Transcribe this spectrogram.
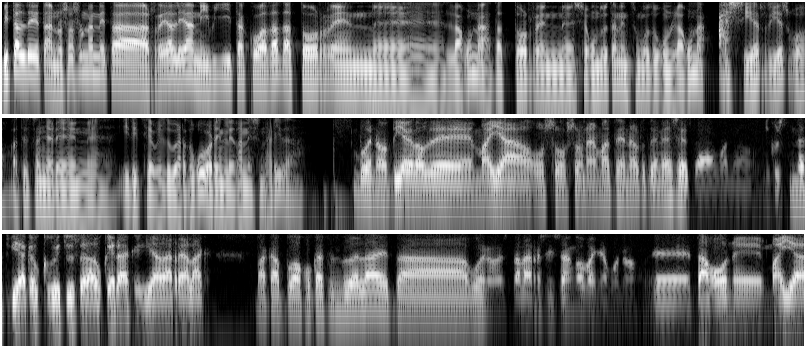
Bitaldeetan, osasunan eta realean ibilitakoa da datorren eh, laguna, datorren eh, segunduetan entzungo dugun laguna, asier riesgo, atezainaren eh, iritzia bildu behar dugu, orain leganesen ari da. Bueno, biak daude maila oso osona ematen aurten ez, eta, bueno, nik uste dut biak eukiko dituzela aukerak, egia da realak bakapoa jokatzen duela, eta, bueno, ez da larrez izango, baina, bueno, e, dagone maila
